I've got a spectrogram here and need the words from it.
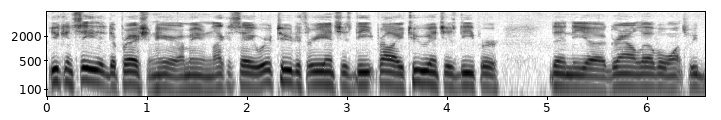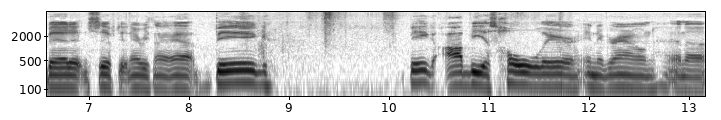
you can see the depression here. I mean, like I say, we're two to three inches deep, probably two inches deeper than the uh, ground level once we bed it and sift it and everything like that. Big big obvious hole there in the ground and uh,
